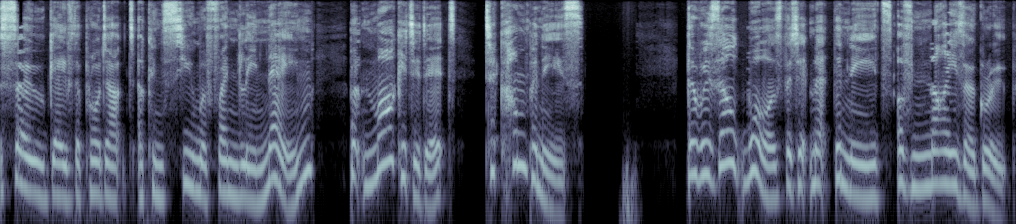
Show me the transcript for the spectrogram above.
so gave the product a consumer-friendly name, but marketed it to companies. The result was that it met the needs of neither group.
